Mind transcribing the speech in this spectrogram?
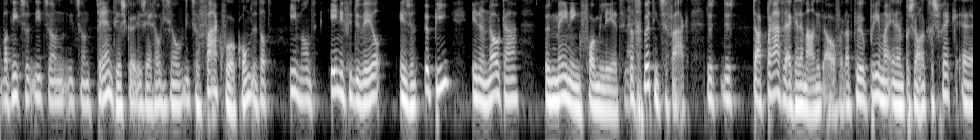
wat niet zo'n niet zo'n niet zo'n trend is, kun je zeggen, ook niet zo, niet zo vaak voorkomt, is dat iemand individueel in zijn uppie in een nota een mening formuleert. Nee. Dat gebeurt niet zo vaak. Dus, dus daar praten we eigenlijk helemaal niet over. Dat kun je ook prima in een persoonlijk gesprek uh,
